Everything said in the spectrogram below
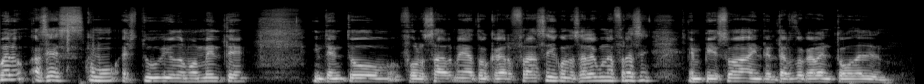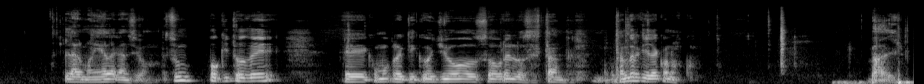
Bueno, así es como estudio normalmente. Intento forzarme a tocar frases y cuando sale alguna frase empiezo a intentar tocarla en toda la armonía de la canción. Es un poquito de eh, cómo practico yo sobre los estándares. Estándares que ya conozco. Vale.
